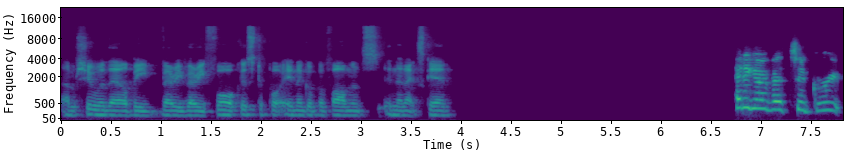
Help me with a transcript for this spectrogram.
I'm sure they'll be very, very focused to put in a good performance in the next game. Heading over to Group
